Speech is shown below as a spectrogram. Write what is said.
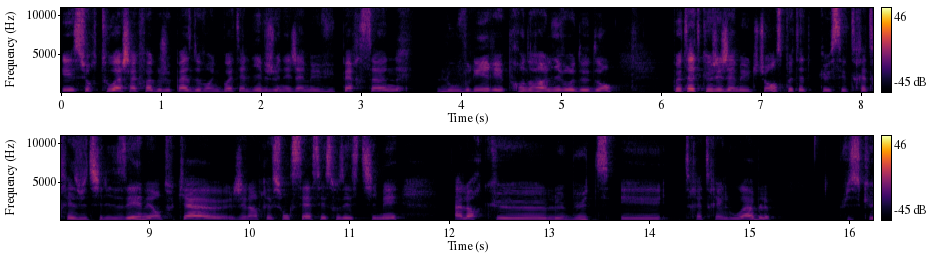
Et surtout, à chaque fois que je passe devant une boîte à livres, je n'ai jamais vu personne l'ouvrir et prendre un livre dedans. Peut-être que j'ai jamais eu de chance, peut-être que c'est très très utilisé, mais en tout cas, euh, j'ai l'impression que c'est assez sous-estimé, alors que le but est très très louable, puisque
